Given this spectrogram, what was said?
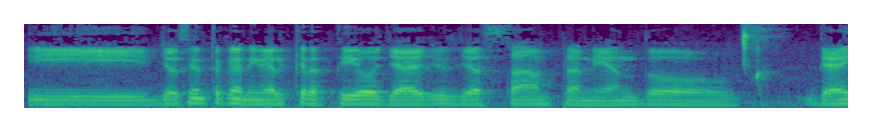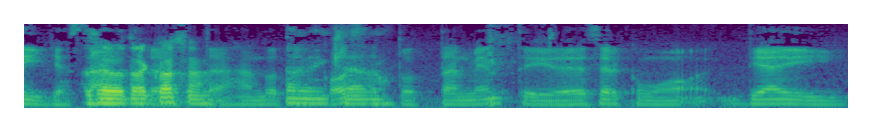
y yo siento que a nivel creativo ya ellos ya estaban planeando de ahí, ya estaban otra cosa. trabajando otra cosa totalmente. Y debe ser como de ahí.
